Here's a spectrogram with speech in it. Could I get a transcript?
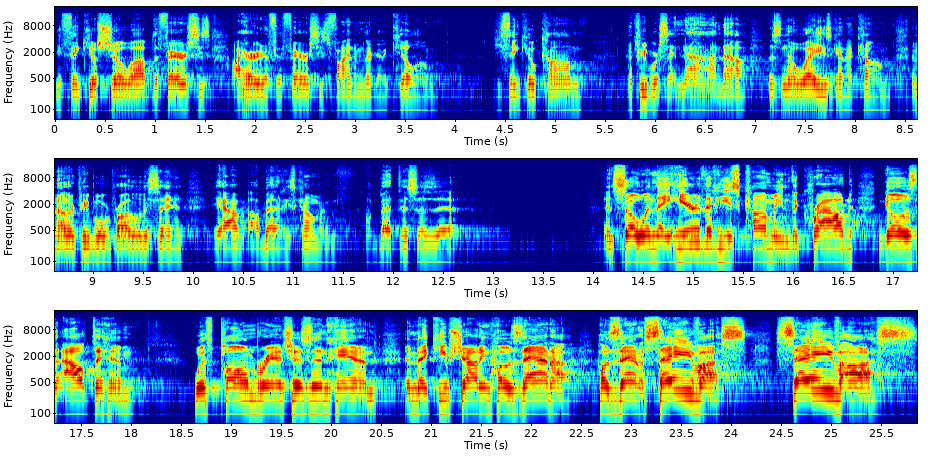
You think he'll show up? The Pharisees, I heard if the Pharisees find him, they're going to kill him. You think he'll come? And people were saying, no, no, there's no way he's going to come. And other people were probably saying, yeah, I'll bet he's coming. I bet this is it. And so when they hear that he's coming, the crowd goes out to him with palm branches in hand, and they keep shouting, Hosanna, Hosanna, save us, save us.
